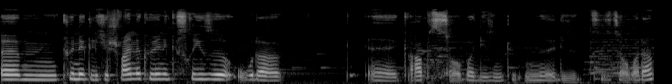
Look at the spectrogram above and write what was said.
Ähm, königliche Schweinekönigsriese oder äh, Grabszauber, diesen Typen, äh, diese, diese Zauber da.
